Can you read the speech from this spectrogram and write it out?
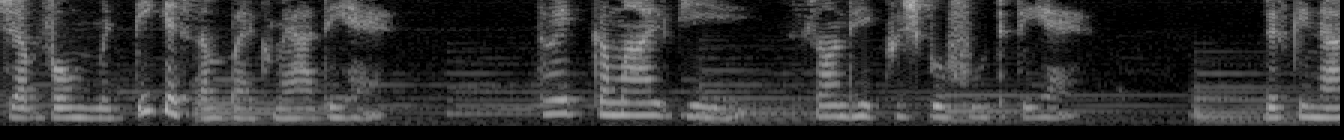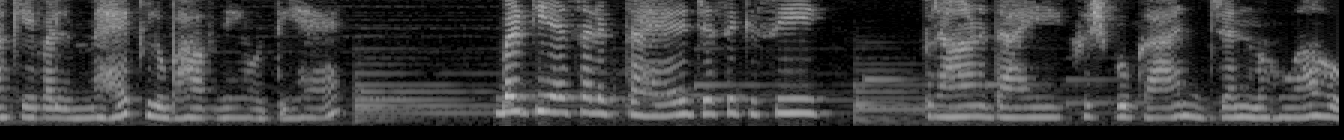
जब वो मिट्टी के संपर्क में आती है तो एक कमाल की सौंधी खुशबू फूटती है, जिसकी ना केवल महक लुभावनी होती है, बल्कि ऐसा लगता है जैसे किसी प्राणदायी खुशबू का जन्म हुआ हो।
